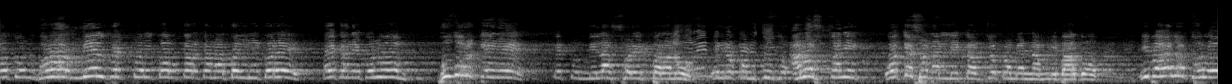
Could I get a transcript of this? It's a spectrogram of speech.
নতুন ঘর মিল ফ্যাক্টরি, কলকারখানা তৈরি করে, এখানে কোন হুজুরকে এনে একটু মিলাদ শরীফ পড়ানো, এইরকম কিছু আনুষ্ঠানিক ওকেশনালি কার্যক্রমের নাম ইবাদত। ইবাদত হলো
